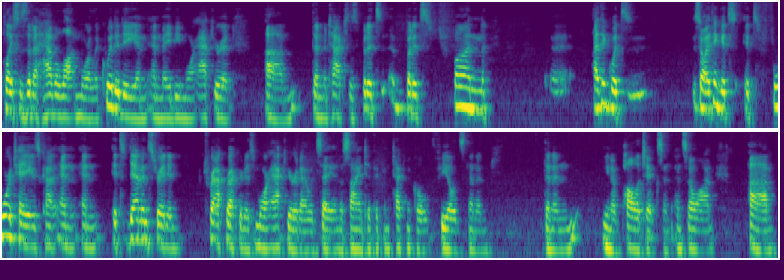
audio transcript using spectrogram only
places that have a lot more liquidity and, and may be more accurate um, than Metaculus. But it's but it's fun. Uh, I think what's so I think it's it's forte is kind of and and it's demonstrated track record is more accurate, I would say, in the scientific and technical fields than in than in you know politics and, and so on. Um,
